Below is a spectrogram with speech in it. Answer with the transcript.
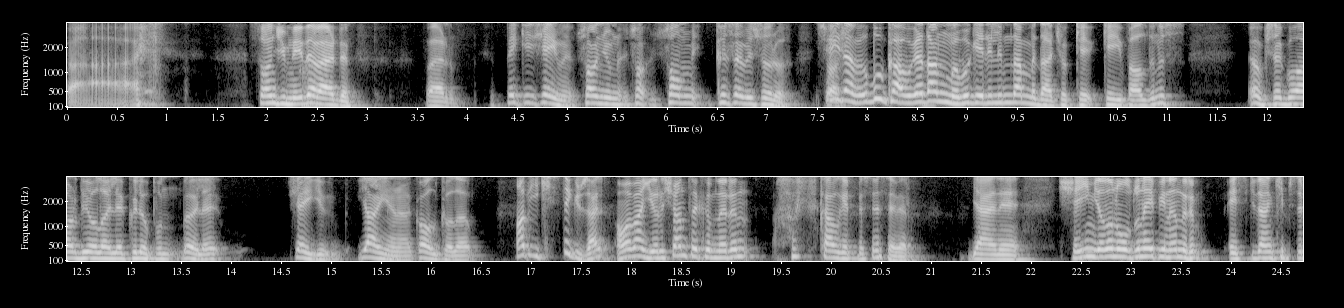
Vay. Son cümleyi de verdin. Verdim. Peki şey mi? Son cümle, son, son kısa bir soru. Sor. Şeyden mi? Bu kavgadan mı, bu gerilimden mi daha çok ke- keyif aldınız? Yoksa Guardiola ile Klopp'un böyle şey gibi yan yana, kol kola. Abi ikisi de güzel ama ben yarışan takımların hafif kavga etmesini severim. Yani şeyin yalan olduğuna hep inanırım. Eskiden kimse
